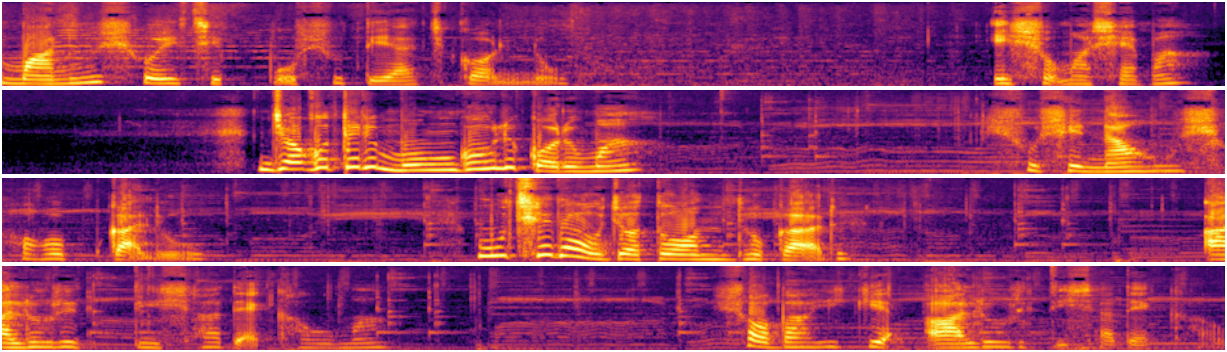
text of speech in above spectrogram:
মানুষ হয়েছে পশুতে আজ কর্ণ। এসো মা শ্যামা, জগতের মঙ্গল করো মা। শুষে নাও সব কালো, মুছে দাও যত অন্ধকার। আলোর দিশা দেখাও মা, সবাইকে আলোর দিশা দেখাও।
